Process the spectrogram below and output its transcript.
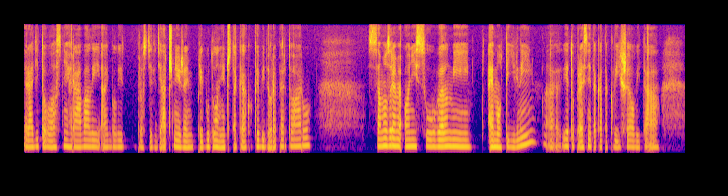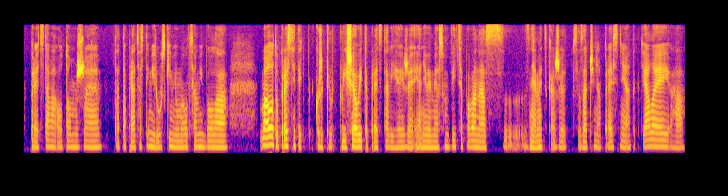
radi to vlastne hrávali, aj boli proste vďační, že im pribudlo niečo také ako keby do repertoáru. Samozrejme, oni sú veľmi emotívni. Je to presne taká tá klíšeovitá predstava o tom, že tá, tá práca s tými rúskými umelcami bola malo to presne tie akože klišeovité predstavy, hej, že ja neviem, ja som vycepovaná z, z Nemecka, že sa začína presne a tak ďalej a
